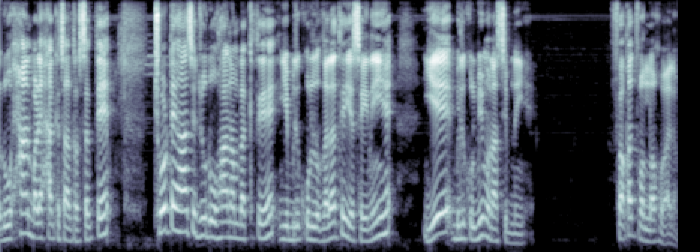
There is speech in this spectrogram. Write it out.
रूहान बड़े हाथ के साथ रख सकते हैं। छोटे हाथ से जो रूहान हम रखते हैं, ये बिल्कुल गलत है, ये सही नहीं है। ये बिल्कुल भी मुनासिब नहीं है। फ़कत वल्लम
